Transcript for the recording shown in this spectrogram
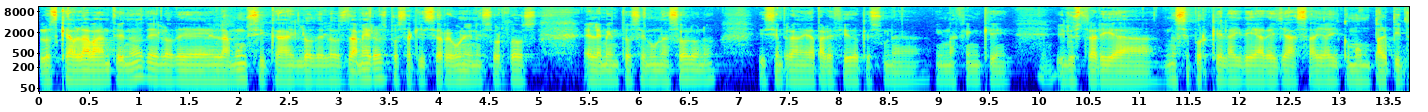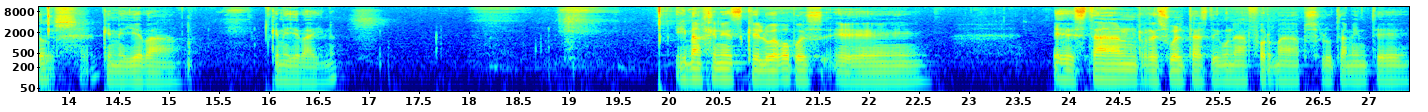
los que hablaba antes, ¿no? de lo de la música y lo de los dameros, pues aquí se reúnen esos dos elementos en una solo, ¿no? Y siempre me ha parecido que es una imagen que ilustraría, no sé por qué la idea de jazz, hay ahí como un palpito que me lleva, que me lleva ahí, ¿no? imágenes que luego pues eh, están resueltas de una forma absolutamente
